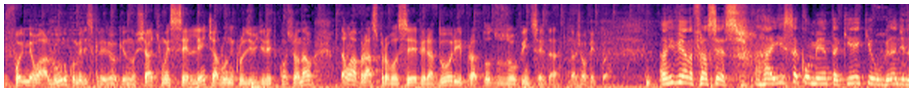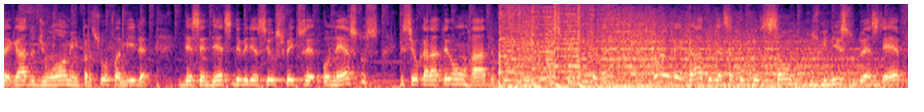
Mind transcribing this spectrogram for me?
Foi meu aluno, como ele escreveu aqui no chat, um excelente aluno, inclusive, de Direito Constitucional. Então, um abraço para você, vereador, e para todos os ouvintes aí da, da Jovem Pan. Henri Viana, francês. A Raíssa comenta aqui que o grande legado de um homem para sua família e descendentes deveria ser os feitos honestos e seu caráter honrado. Especula, né? Qual é o legado dessa composição dos ministros do STF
